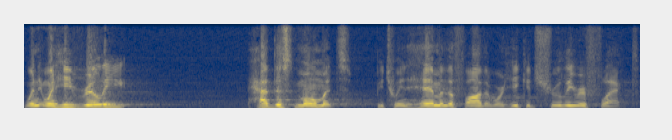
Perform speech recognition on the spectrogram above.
When, when he really had this moment between him and the Father where he could truly reflect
